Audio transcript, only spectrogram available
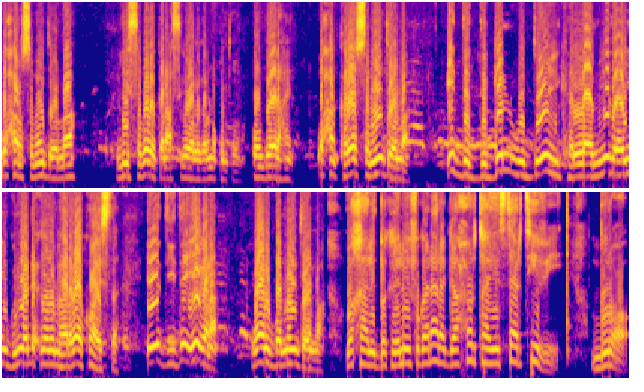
waxaanu samayn doonaa liisabada ganacsiga waa lagala noqon doona oon been ahayn. Waxaan kaloo samayn doonaa cidda degan waddooyinka laamiyada iyo guryaha dhexdooda meheradaha ku haysta ee diiday iyagana waanu bannayn doonaa. Waa khaalid bakaylo fogaan xorta iyo star t v burco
